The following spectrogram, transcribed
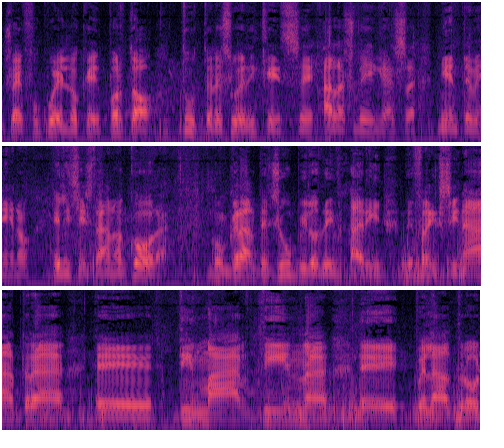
cioè fu quello che portò tutte le sue ricchezze a Las Vegas, niente meno, e lì ci stanno ancora con grande giubilo dei vari di Frank Sinatra, eh, Dean Martin, eh, quell'altro,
